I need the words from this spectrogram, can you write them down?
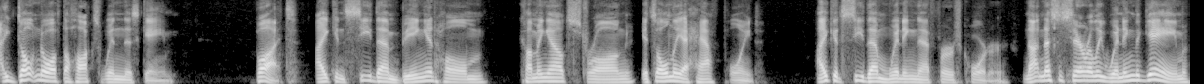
I don't know if the Hawks win this game, but I can see them being at home, coming out strong. It's only a half point. I could see them winning that first quarter. Not necessarily winning the game,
